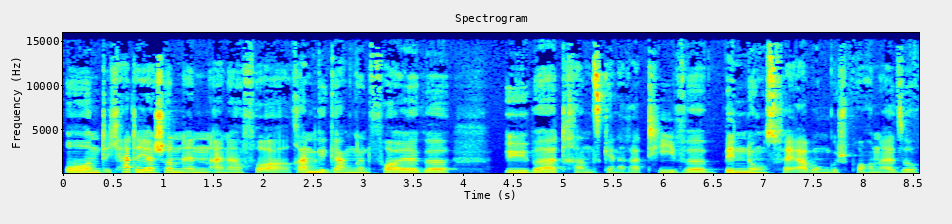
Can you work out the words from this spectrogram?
Und ich hatte ja schon in einer vorangegangenen Folge über transgenerative Bindungsvererbung gesprochen, also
